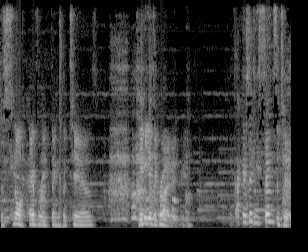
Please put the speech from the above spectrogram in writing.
The snot everything for tears. Yeah, he is a crybaby. Like I said, he's sensitive.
